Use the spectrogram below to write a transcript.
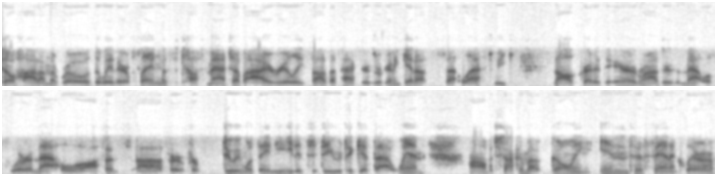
so hot on the road. The way they were playing was a tough matchup. I really thought the Packers were going to get upset last week. And all credit to Aaron Rodgers and Matt LaFleur and that whole offense uh, for, for doing what they needed to do to get that win. Uh, but you're talking about going into Santa Clara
